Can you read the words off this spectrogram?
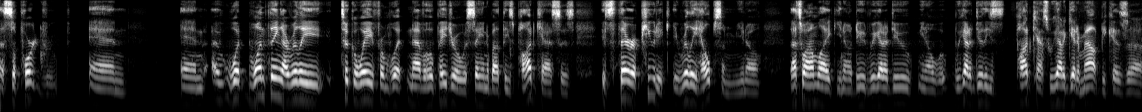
a support group. And and uh, what one thing I really took away from what Navajo Pedro was saying about these podcasts is it's therapeutic. It really helps them, you know. That's why I'm like, you know, dude, we got to do, you know, we got to do these podcasts. We got to get them out because uh,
